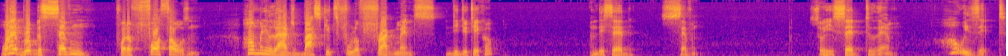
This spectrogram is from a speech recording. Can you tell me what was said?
when I broke the seven for the four thousand, how many large baskets full of fragments did you take up? And they said, Seven. So he said to them, How is it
